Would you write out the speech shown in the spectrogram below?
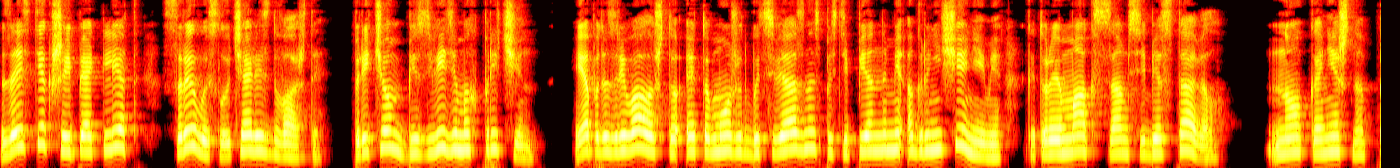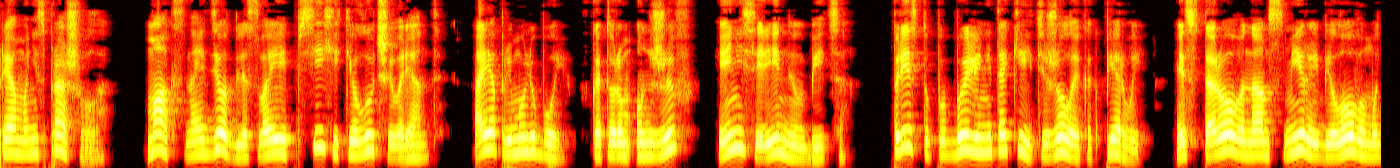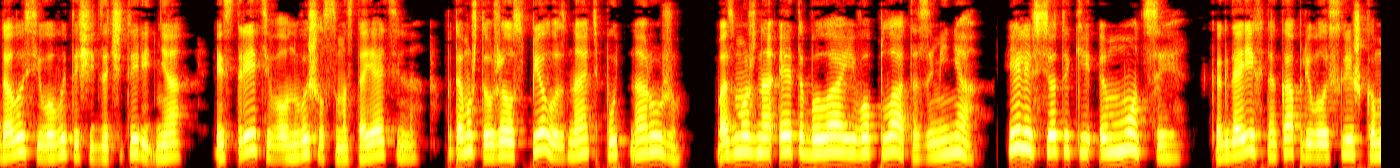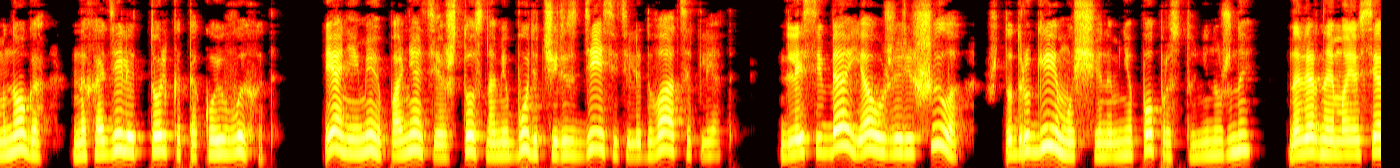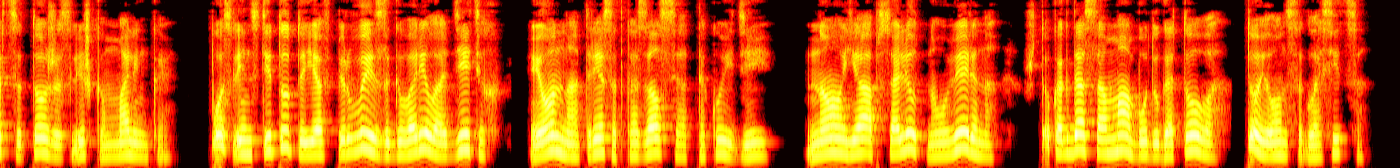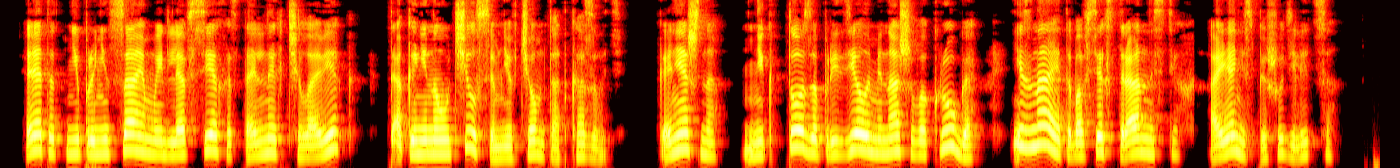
За истекшие пять лет срывы случались дважды, причем без видимых причин. Я подозревала, что это может быть связано с постепенными ограничениями, которые Макс сам себе ставил. Но, конечно, прямо не спрашивала. Макс найдет для своей психики лучший вариант, а я приму любой, в котором он жив и не серийный убийца. Приступы были не такие тяжелые, как первый. Из второго нам с Мирой и Беловым удалось его вытащить за четыре дня. Из третьего он вышел самостоятельно, потому что уже успел узнать путь наружу. Возможно, это была его плата за меня. Или все-таки эмоции, когда их накапливалось слишком много, находили только такой выход. Я не имею понятия, что с нами будет через 10 или 20 лет. Для себя я уже решила, что другие мужчины мне попросту не нужны. Наверное, мое сердце тоже слишком маленькое. После института я впервые заговорила о детях, и он наотрез отказался от такой идеи. Но я абсолютно уверена, что когда сама буду готова, то и он согласится. Этот непроницаемый для всех остальных человек так и не научился мне в чем-то отказывать. Конечно, никто за пределами нашего круга не знает обо всех странностях, а я не спешу делиться.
